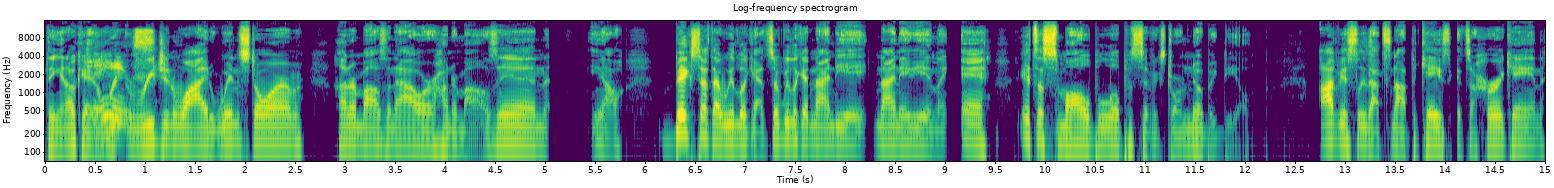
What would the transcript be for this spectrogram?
Thinking, okay, re- region wide windstorm, 100 miles an hour, 100 miles in, you know, big stuff that we look at. So we look at 98, 988, and like, eh, it's a small little Pacific storm, no big deal. Obviously, that's not the case. It's a hurricane,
